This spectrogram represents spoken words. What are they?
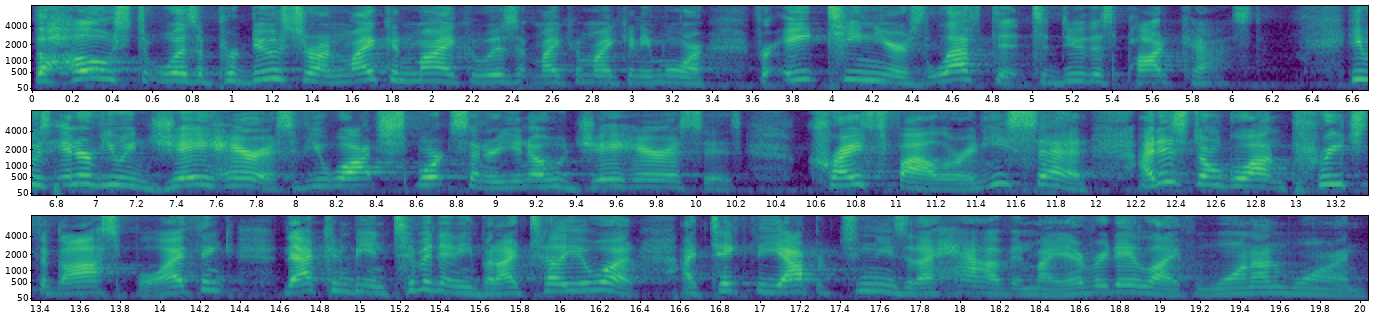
The host was a producer on Mike and Mike, who isn't Mike and Mike anymore, for 18 years, left it to do this podcast. He was interviewing Jay Harris. If you watch SportsCenter, you know who Jay Harris is, Christ follower. And he said, I just don't go out and preach the gospel. I think that can be intimidating, but I tell you what, I take the opportunities that I have in my everyday life one on one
